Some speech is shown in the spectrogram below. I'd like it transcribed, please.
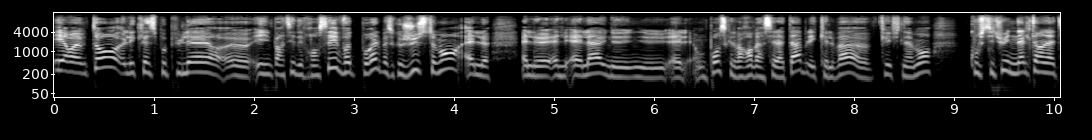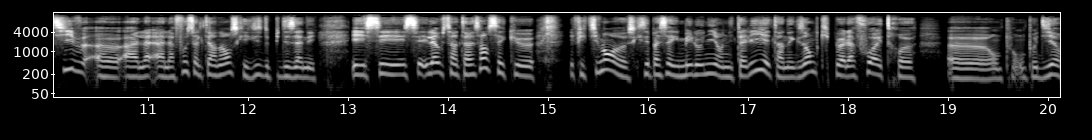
Et en même temps, les classes populaires euh, et une partie des Français votent pour elle parce que justement, elle, elle, elle, elle a une, on pense qu'elle va renverser la table et qu'elle va euh, finalement constituer une alternative euh, à, la, fausse alternance qui existe depuis des années. Et c'est là où c'est intéressant, c'est que effectivement, euh, ce qui s'est passé avec Mélanie en Italie est un exemple qui peut à la fois être, on, peut, on peut dire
